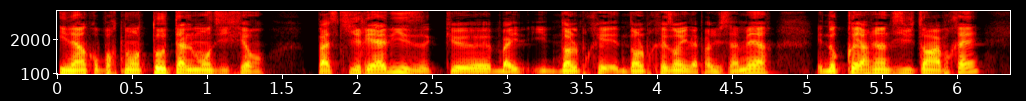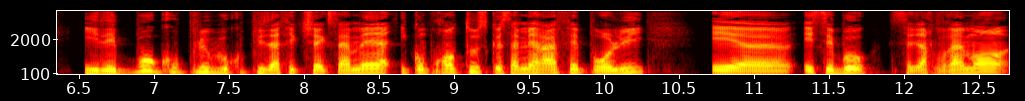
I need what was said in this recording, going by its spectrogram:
il a un comportement totalement différent. Parce qu'il réalise que bah, il- dans, le pré- dans le présent, il a perdu sa mère. Et donc, quand il revient 18 ans après, il est beaucoup plus, beaucoup plus affectueux avec sa mère. Il comprend tout ce que sa mère a fait pour lui. Et, euh, et c'est beau. C'est-à-dire que vraiment,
